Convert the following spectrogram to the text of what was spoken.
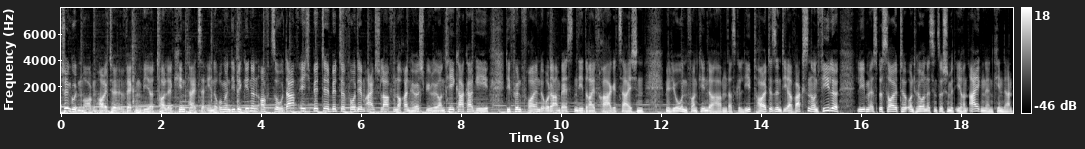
Schönen guten Morgen. Heute wecken wir tolle Kindheitserinnerungen. Die beginnen oft so. Darf ich bitte, bitte vor dem Einschlafen noch ein Hörspiel hören? TKKG, die fünf Freunde oder am besten die drei Fragezeichen. Millionen von Kindern haben das geliebt. Heute sind die erwachsen und viele lieben es bis heute und hören es inzwischen mit ihren eigenen Kindern.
